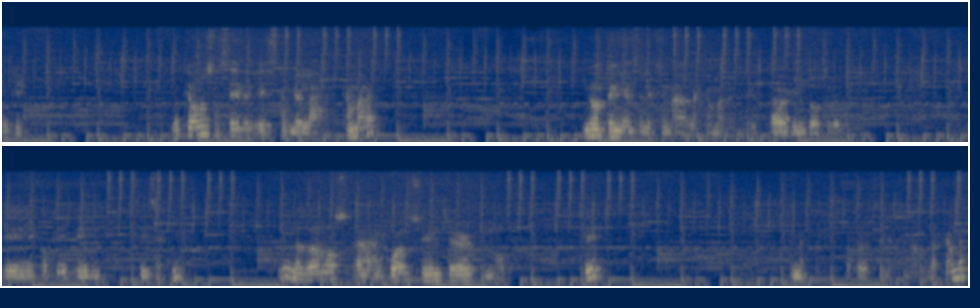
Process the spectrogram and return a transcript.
Ok. Lo que vamos a hacer es cambiar la cámara no tenía seleccionada la cámara, estaba viendo otro eh, ok, eh, es aquí. Y nos vamos a World Center Mode. ¿Sí? Mejor, seleccionamos la cámara.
